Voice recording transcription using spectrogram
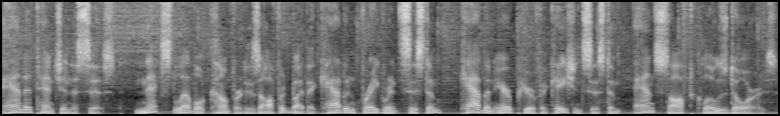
and attention assist. Next level comfort is offered by the cabin fragrance system, cabin air purification system, and soft closed doors.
